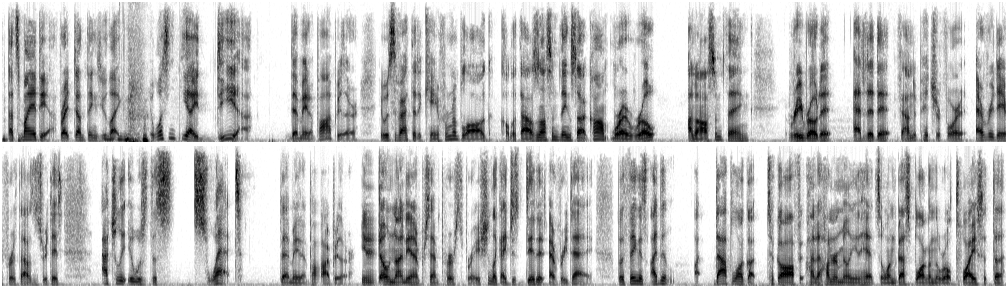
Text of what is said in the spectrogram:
That's my idea. Write down things you like. it wasn't the idea." That made it popular. It was the fact that it came from a blog called 1000awesomethings.com where I wrote an awesome thing, rewrote it, edited it, found a picture for it every day for a thousand straight days. Actually, it was the sweat that made it popular. You know, 99% perspiration. Like I just did it every day. But the thing is, I didn't. That blog got took off. It had 100 million hits. It won best blog in the world twice at the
